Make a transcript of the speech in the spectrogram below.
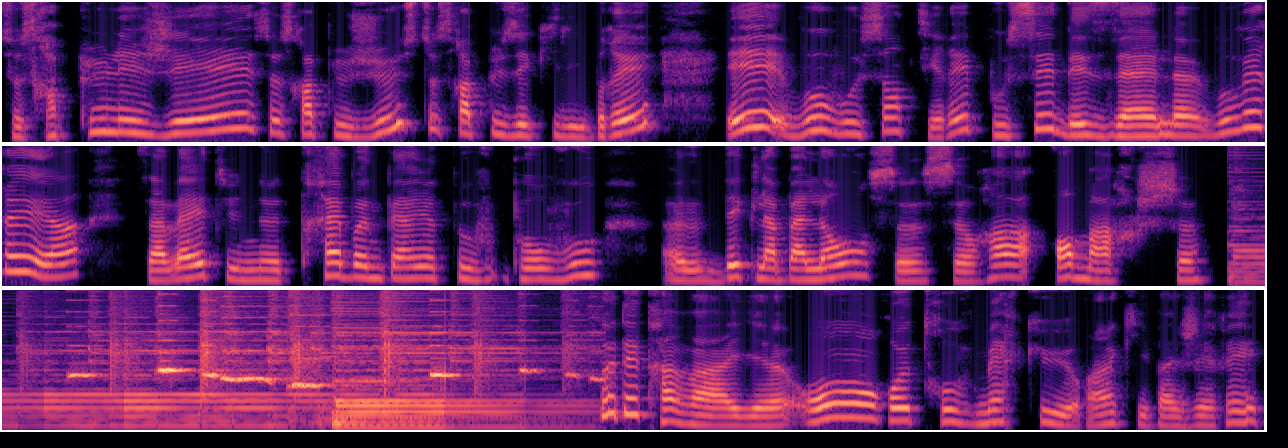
ce sera plus léger, ce sera plus juste, ce sera plus équilibré, et vous vous sentirez pousser des ailes. Vous verrez, hein, ça va être une très bonne période pour, vous euh, dès que la Balance sera en marche. Côté travail, on retrouve Mercure hein, qui va gérer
